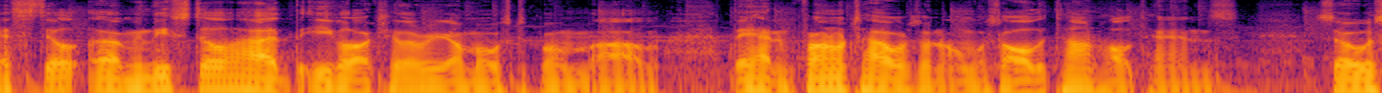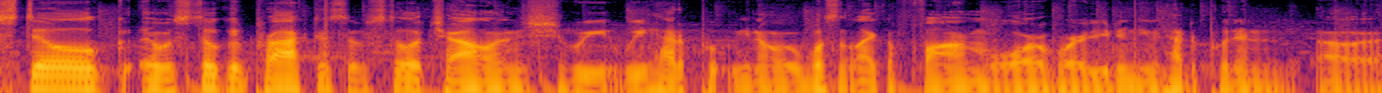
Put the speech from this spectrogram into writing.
it's still. I mean, they still had the Eagle artillery on most of them. Um, they had Inferno towers on almost all the Town Hall 10s. So it was still it was still good practice. It was still a challenge. We we had to put you know it wasn't like a farm war where you didn't even have to put in uh,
